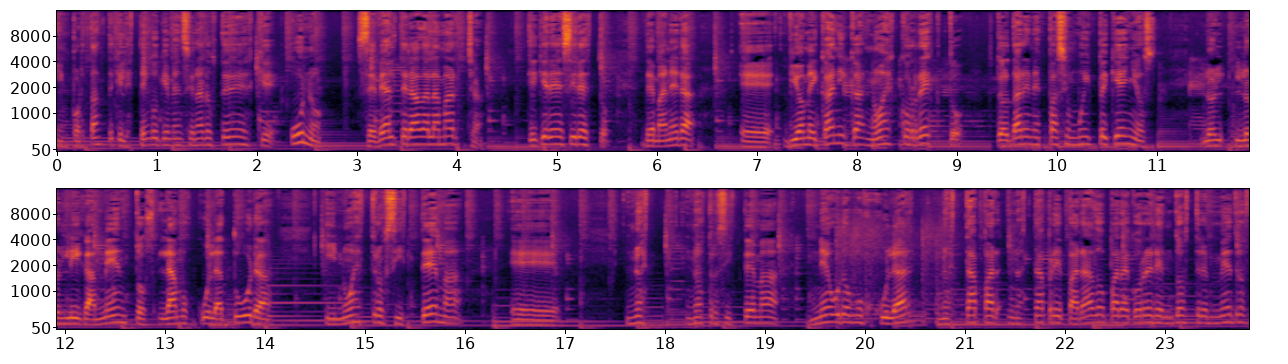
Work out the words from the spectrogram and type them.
importante que les tengo que mencionar a ustedes es que, uno, se ve alterada la marcha. ¿Qué quiere decir esto? De manera eh, biomecánica no es correcto trotar en espacios muy pequeños. Los, ligamentos, la musculatura y nuestro sistema, eh, nuestro sistema neuromuscular no está, no está preparado para correr en 2-3 metros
